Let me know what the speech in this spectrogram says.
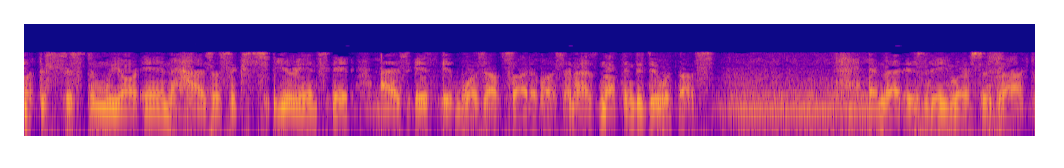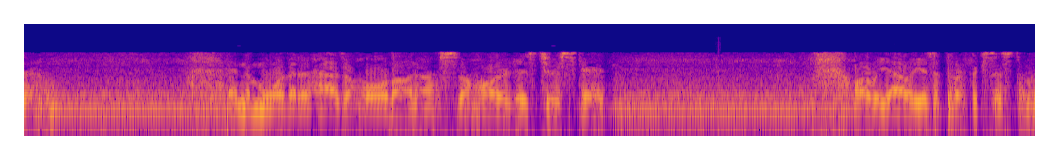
But the system we are in has us experience it as if it was outside of us and has nothing to do with us. And that is the immersive factor. And the more that it has a hold on us, the harder it is to escape. Our reality is a perfect system.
